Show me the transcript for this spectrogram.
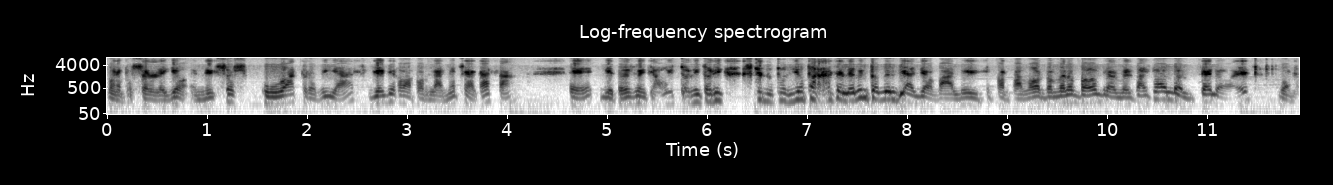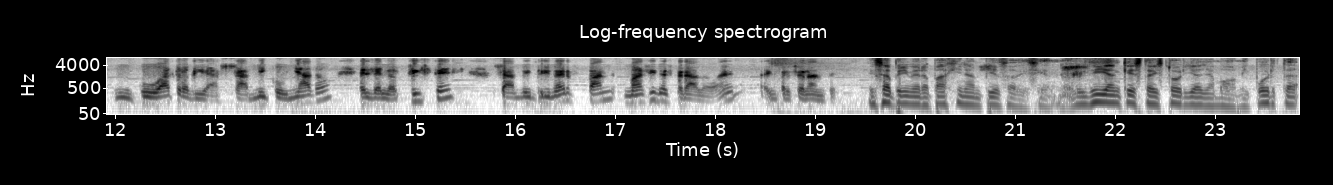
Bueno, pues se lo leyó. En esos cuatro días, yo llegaba por la noche a casa eh, y entonces me decía, oye, Tony, Tony, es que no he podido parar del evento del día. Yo, va, Luis, por favor, no me lo puedo creer, me estás dando el pelo, ¿eh? Bueno, en cuatro días. O sea, mi cuñado, el de los chistes, o sea, mi primer fan más inesperado, ¿eh? Impresionante. Esa primera página empieza diciendo, el día en que esta historia llamó a mi puerta,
